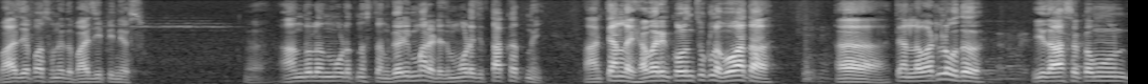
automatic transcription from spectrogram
भाजपासून आहे तर भाजीपी असो. आंदोलन मोडत नसतं गरीब मराठ्याचं मोडायची ताकद नाही. आणि त्यांना ह्या कळून चुकलं भाऊ आता. त्यांना वाटलं होतं ईद असं कमवून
